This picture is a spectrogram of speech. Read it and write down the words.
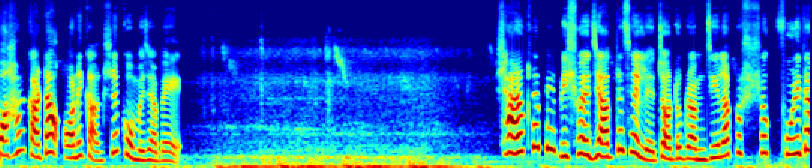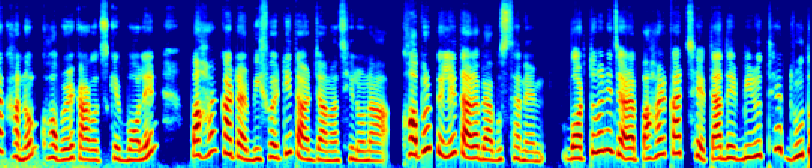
পাহাড় কাটা অনেকাংশে কমে যাবে। স্মারকলিপির বিষয়ে জানতে চাইলে চট্টগ্রাম জেলা প্রশাসক ফরিদা খানম খবরের কাগজকে বলেন, পাহাড় কাটার বিষয়টি তার জানা ছিল না। খবর পেলে তারা ব্যবস্থা নেন। বর্তমানে যারা পাহাড় কাটছে, তাদের বিরুদ্ধে দ্রুত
